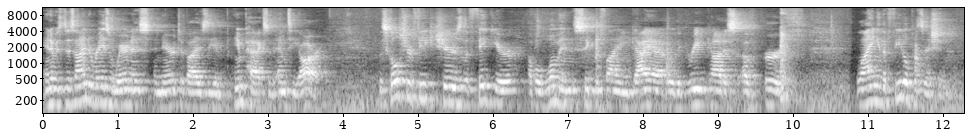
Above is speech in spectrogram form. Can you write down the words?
and it was designed to raise awareness and narrativize the impacts of MTR. The sculpture features the figure of a woman signifying Gaia or the Greek goddess of earth, lying in the fetal position,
